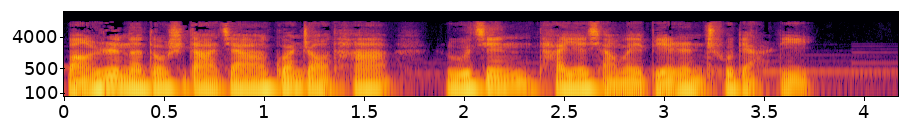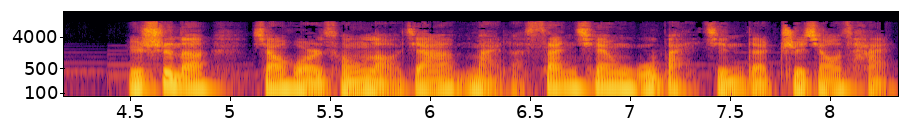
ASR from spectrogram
往日呢，都是大家关照他，如今他也想为别人出点力。于是呢，小伙儿从老家买了三千五百斤的滞销菜，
